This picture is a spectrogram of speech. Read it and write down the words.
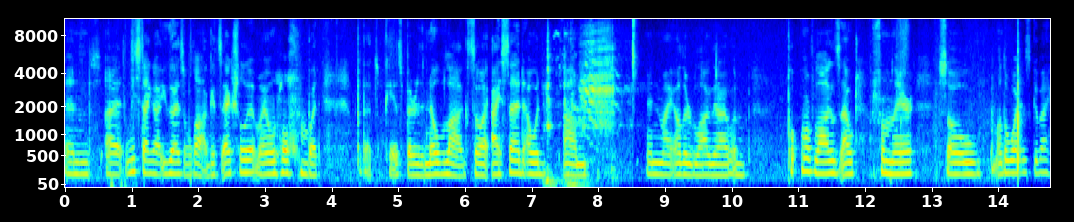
and at least I got you guys a vlog. It's actually at my own home, but but that's okay. It's better than no vlog. So I, I said I would, um, in my other vlog, that I would put more vlogs out from there. So otherwise, goodbye.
